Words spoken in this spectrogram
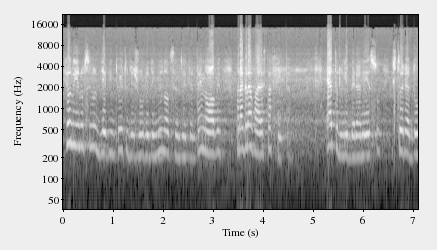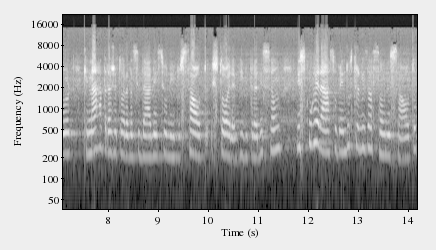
reuniram-se no dia 28 de julho de 1989 para gravar esta fita. Hétero Liberalesso, historiador que narra a trajetória da cidade em seu livro Salto, História, Vida e Tradição, discorrerá sobre a industrialização de Salto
